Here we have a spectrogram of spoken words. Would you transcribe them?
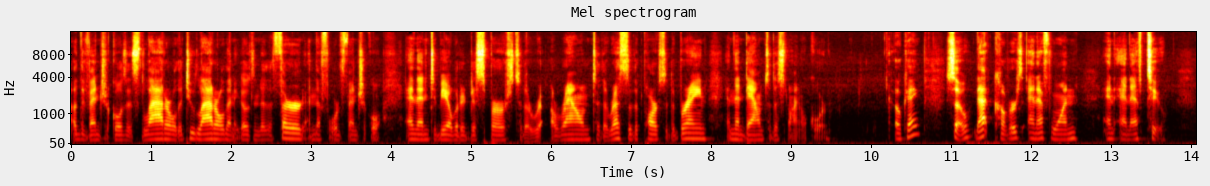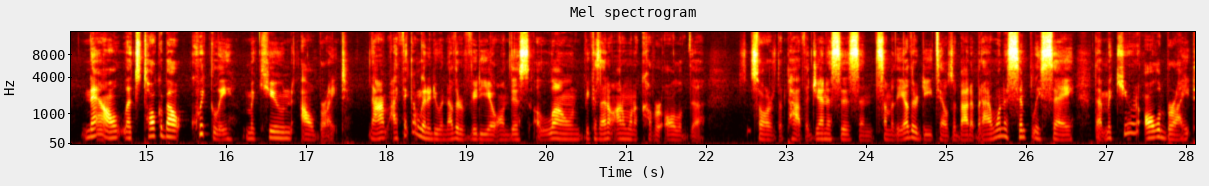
of the ventricles. It's lateral, the two lateral, then it goes into the third and the fourth ventricle, and then to be able to disperse to the around to the rest of the parts of the brain, and then down to the spinal cord. Okay, so that covers NF1 and NF2. Now let's talk about quickly McCune-Albright. Now I think I'm going to do another video on this alone because I don't I don't want to cover all of the sort of the pathogenesis and some of the other details about it, but I want to simply say that McCune-Albright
